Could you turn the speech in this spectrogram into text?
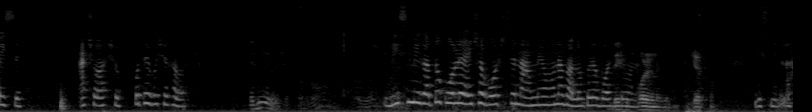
হইছে। আসো আসো কোথায় বসে বসে খাব। বিসমিকা তো কোলে এসে বসছে না আমিও না ভালো করে বসেও না। বিসমিল্লাহ।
